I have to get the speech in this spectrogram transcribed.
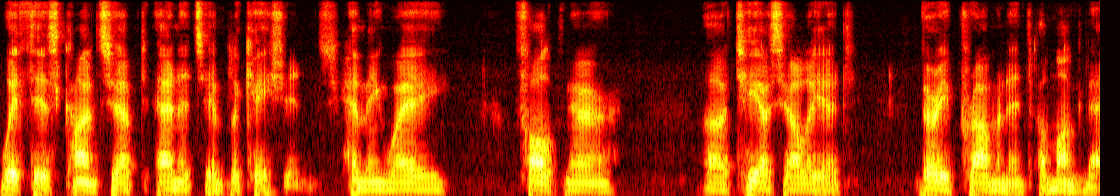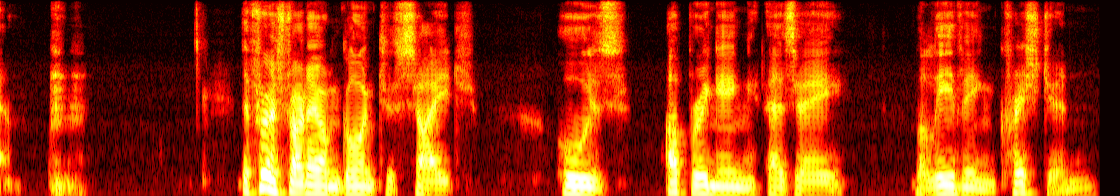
with this concept and its implications. Hemingway, Faulkner, uh, T.S. Eliot, very prominent among them. the first writer I'm going to cite, whose upbringing as a believing Christian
